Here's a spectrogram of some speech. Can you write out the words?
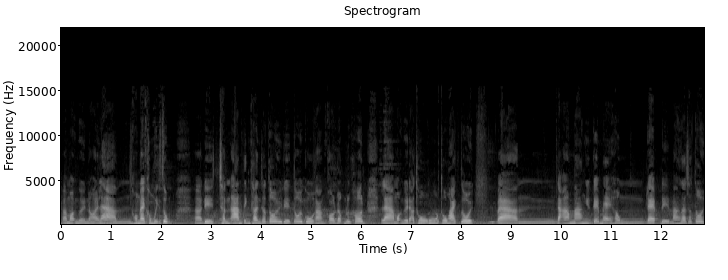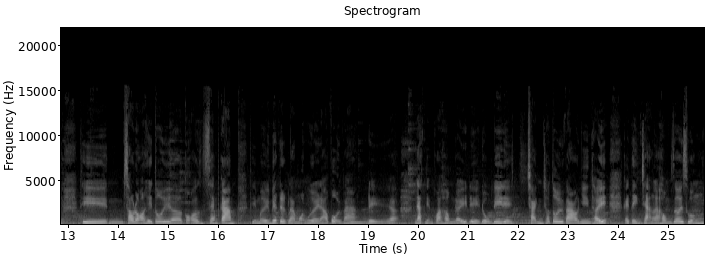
và mọi người nói là ừ, hôm nay không bị rụng à, để chấn an tinh thần cho tôi để tôi cố gắng có động lực hơn là mọi người đã thu thu hoạch rồi. Và ừ, đã mang những cái mẻ hồng đẹp để mang ra cho tôi. Thì sau đó thì tôi ờ, có xem cam thì mới biết được là mọi người đã vội vàng để ờ, nhặt những quả hồng đấy để đổ đi để tránh cho tôi vào. Nhìn thấy cái tình trạng là hồng rơi xuống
